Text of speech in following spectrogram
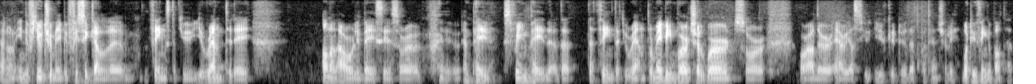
I don't know. In the future, maybe physical um, things that you you rent today on an hourly basis, or and pay stream pay that that that thing that you rent, or maybe in virtual worlds or or other areas you, you could do that potentially. What do you think about that?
